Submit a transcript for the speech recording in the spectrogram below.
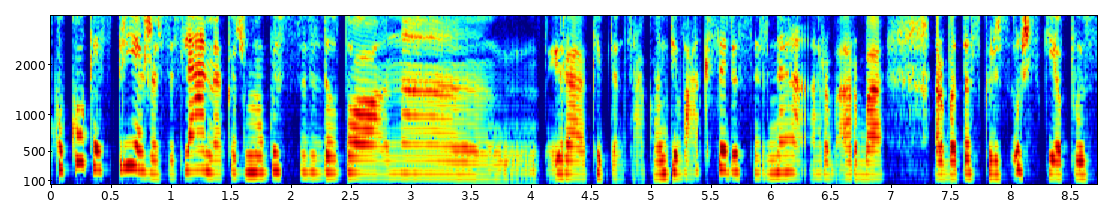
ko kokios priežastys lemia kad žmogus vis dėlto na yra kaip ten sako antivakseris ar ne arba arba arba tas kuris už skiepus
